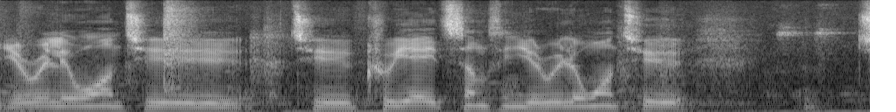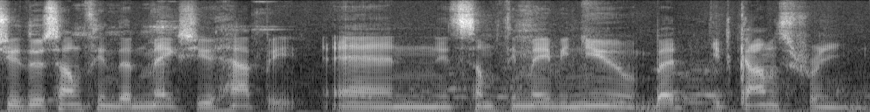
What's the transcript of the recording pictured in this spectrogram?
you really want to to create something, you really want to to do something that makes you happy, and it's something maybe new, but it comes from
